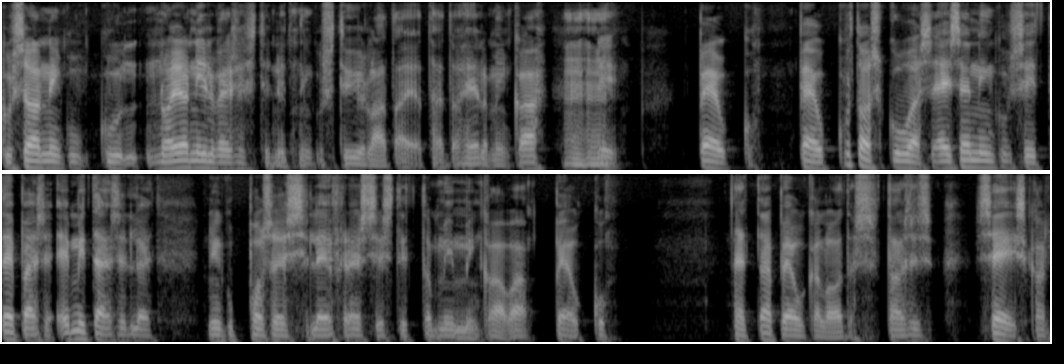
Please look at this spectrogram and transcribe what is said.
kun se on niinku, kun noi on ilmeisesti nyt niinku Styylaa tai jotain ton Helminkaa, Mhm. mm-hmm. niin peukku. Peukku tossa kuvassa. Ei se niinku siitä epäise, ei mitään silleen niinku posee silleen fressisti ton mimminkaan, vaan peukku. Näyttää peukaloa tässä. Tää on siis Seiskan,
